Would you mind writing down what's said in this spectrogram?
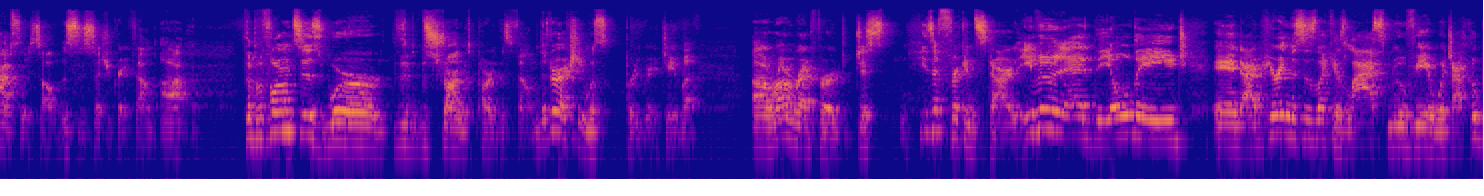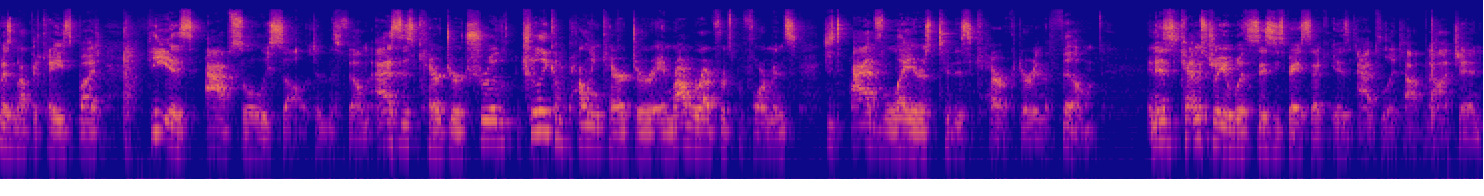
absolutely solid. This is such a great film. Uh, the performances were the, the, strongest part of this film. The direction was pretty great too, but uh, Robert Redford, just, he's a freaking star. Even at the old age, and I'm hearing this is like his last movie, which I hope is not the case, but he is absolutely solid in this film. As this character, truly, truly compelling character, and Robert Redford's performance just adds layers to this character in the film. And his chemistry with Sissy Spacek is absolutely top notch, and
